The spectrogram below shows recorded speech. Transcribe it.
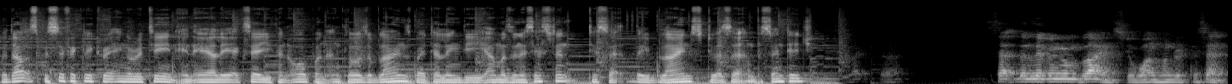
Without specifically creating a routine in ALEXA, you can open and close the blinds by telling the Amazon Assistant to set the blinds to a certain percentage. Set the living room blinds to 100%.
